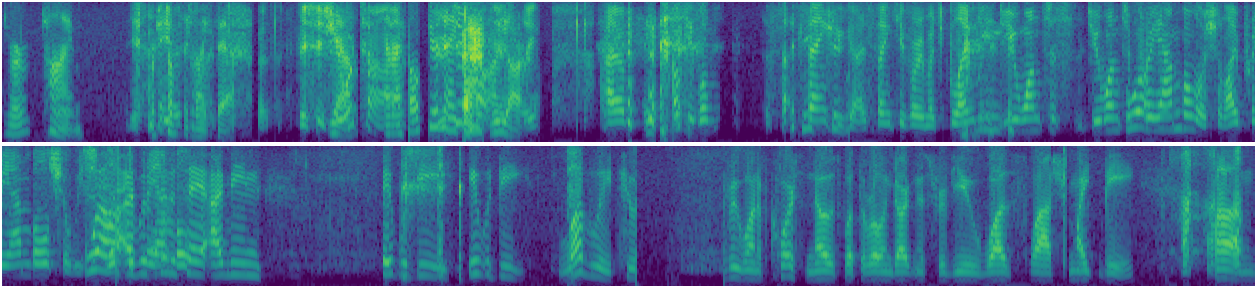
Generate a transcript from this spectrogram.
your time or something like that. This is Yeah, your time. and I hope you're You naked. We are. Um, okay, well, th- thank you guys. Thank you very much, Glen. Do you, want to do you want to Well- preamble, or shall I preamble? Shall we split Well, the I was going to say. I mean, it would be it would be lovely to. Everyone, of course, knows what the Rolling Darkness revue was slash might be. um,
